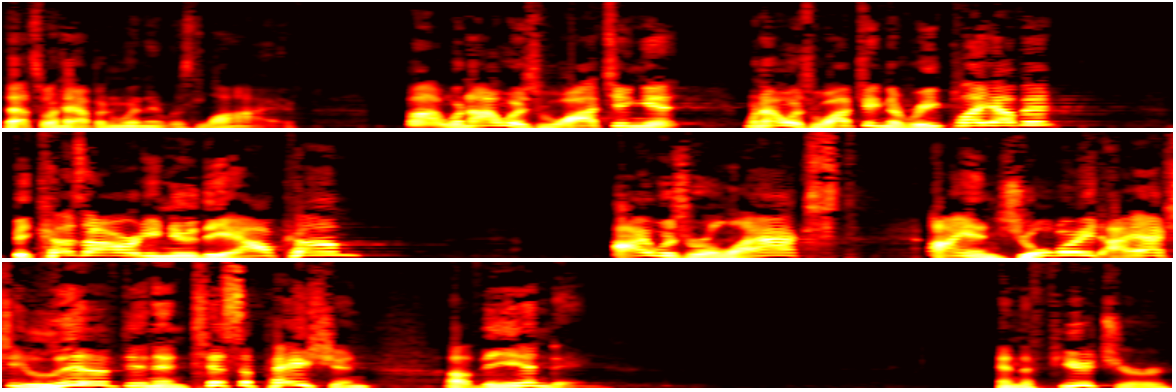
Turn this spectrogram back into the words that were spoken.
that's what happened when it was live. But when I was watching it, when I was watching the replay of it, because I already knew the outcome, I was relaxed. I enjoyed, I actually lived in anticipation of the ending. And the future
